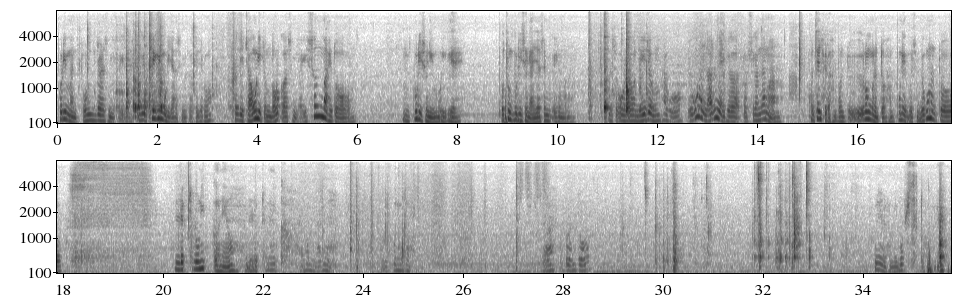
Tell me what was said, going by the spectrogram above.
버리면 돈 들지 않습니까? 이게, 이게 폐기물이지 않습니까? 그대로. 근데 자원이 좀 나올 것 같습니다. 이 선만 해도 음, 구리선이 뭐 이게 보통 구리선이 아니지 않습니까? 이런 거는. 그래서 오늘 뭐 요 네점 하고 요거는 나중에 제가 또 시간 남아 콘텐츠로 한번 이런 거는 또 한번 보내보겠습니다. 요거는 또 일렉트로닉 거네요. 일렉트로닉 이건 나중에 한번 보내보 자, 한번 또 분해를 한번 해봅시다 또. 네.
